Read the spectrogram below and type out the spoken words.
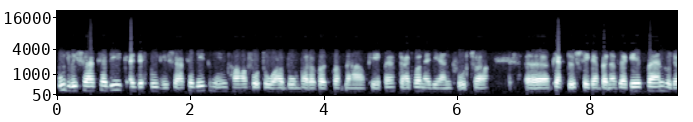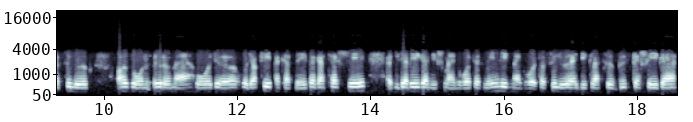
úgy viselkedik, egyrészt úgy viselkedik, mintha a fotóalbumba ragadgatná a képet, tehát van egy ilyen furcsa uh, kettősség ebben az egészben, hogy a szülők azon öröme, hogy, hogy a képeket nézegethessék. Ez ugye régen is megvolt, ez mindig megvolt a szülő egyik legfőbb büszkesége,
